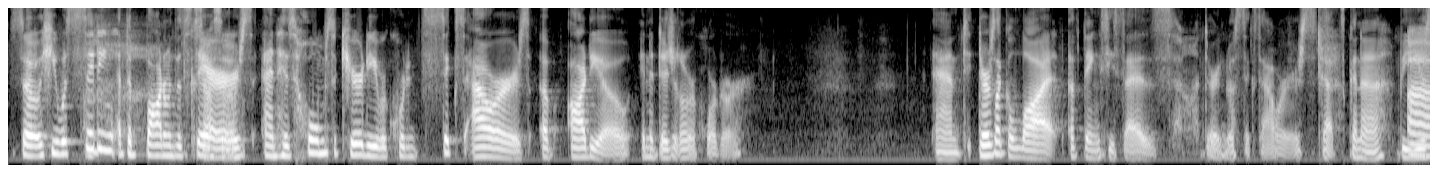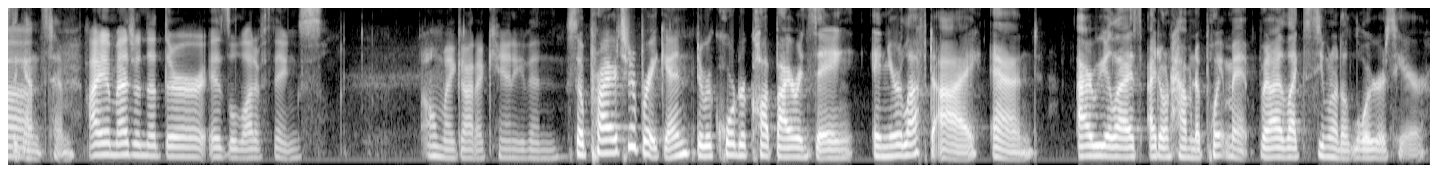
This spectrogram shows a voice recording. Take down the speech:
So he was sitting at the bottom of the Excessive. stairs, and his home security recorded six hours of audio in a digital recorder. And there's like a lot of things he says during those six hours that's gonna be used Uh, against him. i imagine that there is a lot of things oh my god i can't even So prior to the break in, the recorder caught Byron saying, In your left eye, and I realized I don't have an appointment, but I'd like to see one of the lawyers here.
